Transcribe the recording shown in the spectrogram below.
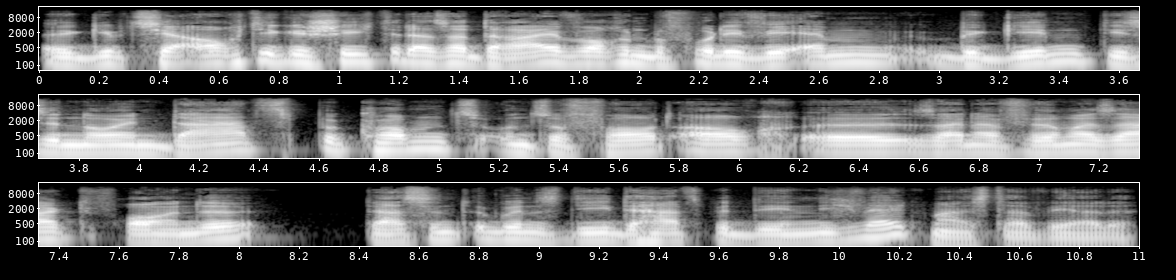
äh, gibt's ja auch die Geschichte, dass er drei Wochen bevor die WM beginnt, diese neuen Darts bekommt und sofort auch äh, seiner Firma sagt, Freunde, das sind übrigens die Darts, mit denen ich Weltmeister werde.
